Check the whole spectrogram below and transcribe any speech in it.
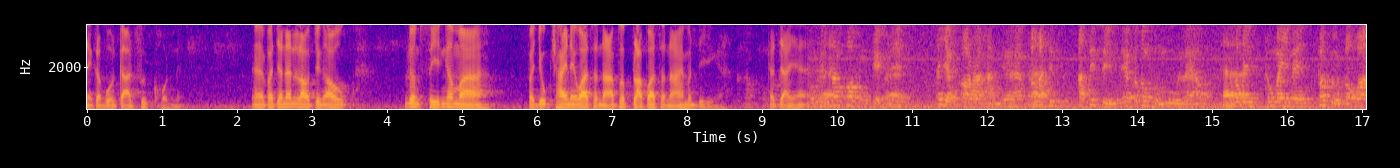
ในกระบวนการฝึกคนเนี่ยนะเพราะฉะนั้นเราจึงเอา เรื่องศีลเข้ามาประยุกต์ใช้ในวาสนาเพื่อปรับวาสนาให้มันดีไงครับเข้าใจฮะผมเลยตั้งข้อสังเกตว่าเอ๊ะถ้าอย่างอรหันต์เนี่ยฮะก็อ่าอธิอธิศีลเนี่ยก็ต้องสมบูรณ์แล้วอ่าทำไมทำไมในพระสูตรบอกว่า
